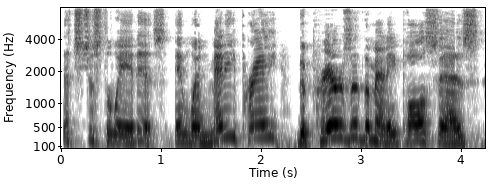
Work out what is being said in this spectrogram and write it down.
that's just the way it is. And when many pray, the prayers of the many, Paul says,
